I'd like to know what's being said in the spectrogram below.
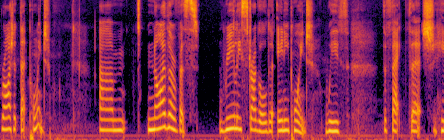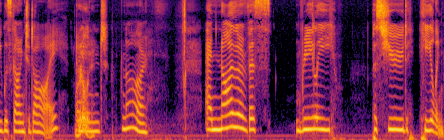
right at that point. Um, neither of us really struggled at any point with the fact that he was going to die. Really? And no. And neither of us really pursued healing.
